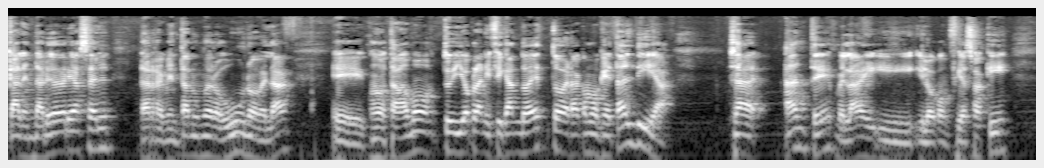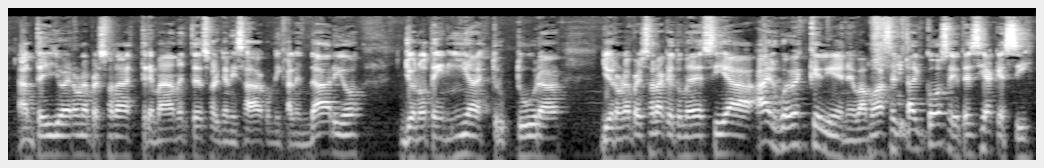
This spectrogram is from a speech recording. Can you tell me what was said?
Calendario debería ser la herramienta número uno, ¿verdad? Eh, cuando estábamos tú y yo planificando esto, era como que tal día. O sea, antes, ¿verdad? Y, y lo confieso aquí, antes yo era una persona extremadamente desorganizada con mi calendario, yo no tenía estructura, yo era una persona que tú me decías, ah, el jueves que viene vamos a hacer tal cosa, y yo te decía que sí.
